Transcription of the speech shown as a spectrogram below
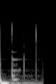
you.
